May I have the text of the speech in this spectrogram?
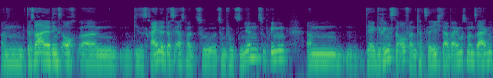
Ähm, das war allerdings auch ähm, dieses reine, das erstmal zu, zum Funktionieren zu bringen, ähm, der geringste Aufwand tatsächlich dabei, muss man sagen,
